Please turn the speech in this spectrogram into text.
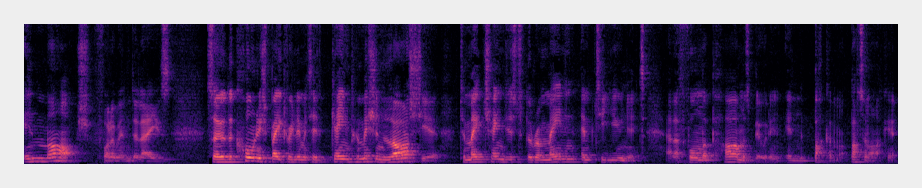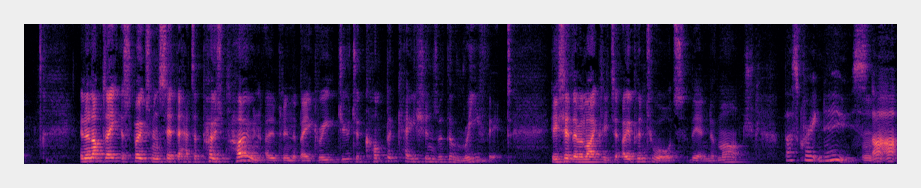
in March following delays. So, the Cornish Bakery Limited gained permission last year to make changes to the remaining empty unit at the former Palmer's building in the Bucker- Butter Market. In an update, a spokesman said they had to postpone opening the bakery due to complications with the refit. He said they were likely to open towards the end of March. That's great news. Mm. I,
